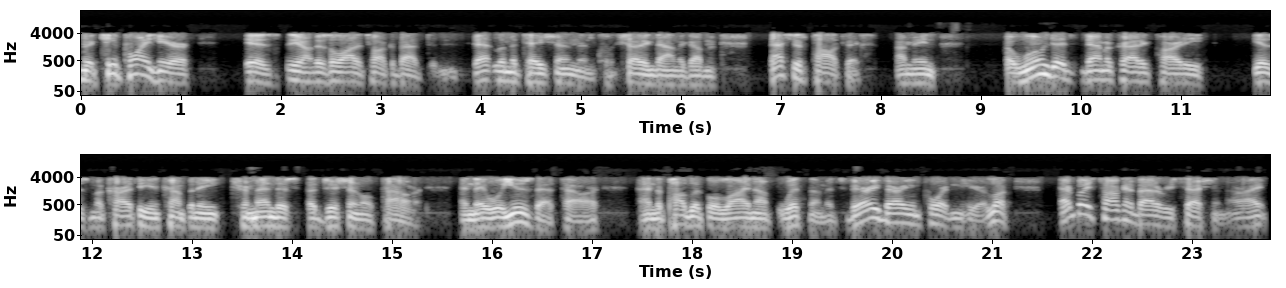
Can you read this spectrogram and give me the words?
the key point here is, you know, there's a lot of talk about debt limitation and shutting down the government. That's just politics. I mean, a wounded Democratic Party gives McCarthy and company tremendous additional power, and they will use that power, and the public will line up with them. It's very, very important here. Look, everybody's talking about a recession, all right?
